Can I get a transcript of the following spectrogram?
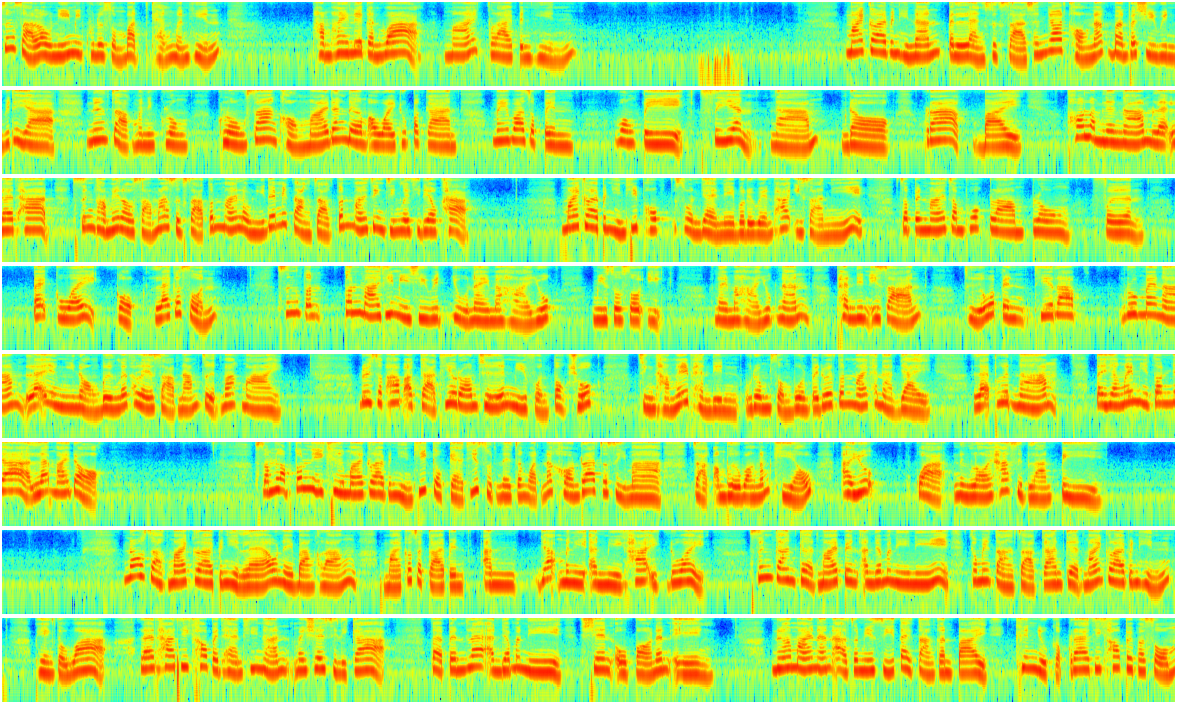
ซึ่งสารเหล่านี้มีคุณสมบัติแข็งเหมือนหินทำให้เรียกกันว่า ไม้กลายเป็นหิน ไม้กลายเป็นหินนั้นเป็นแหล่งศึกษาชั้นยอดของนักบรรพชีวินวิทยา เนื่องจากมันยังคงโครงสร้างของไม้ดั้งเดิมเอาไว้ทุกประการ ไม่ว่าจะเป็นวงปี เสี้ยน หนามดอก ราก ใบ ท่อลำเลียงน้ำและแร่ธาตุซึ่งทำให้เราสามารถศึกษาต้นไม้เหล่านี้ได้ไม่ต่างจากต้นไม้จริง ๆ เลยทีเดียวค่ะ ไม้กลายเป็นหินที่พบส่วนใหญ่ในบริเวณภาคอีสานนี้ จะเป็นไม้จำพวกปลามปลง เฟิร์นแปะกล้วย กก และก็สน ซึ่งต้นต้นไม้ที่มีชีวิตอยู่ในมหายุค มีโซโซอิกในมหายุคนั้น แผ่นดินอีสาน ถือว่าเป็นที่ราบรูปแม่น้ำและยังมีหนองบึงและทะเลสาบน้ำจืดมากมาย ด้วยสภาพอากาศที่ร้อนชื้นมีฝนตกชุก จึงทำให้แผ่นดินอุดมสมบูรณ์ไปด้วยต้นไม้ขนาดใหญ่ และพืชน้ำแต่ยังไม่มีต้นหญ้าและไม้ดอกสำหรับต้นนี้คือไม้กลายเป็นหินที่เก่าแก่ที่สุดในจังหวัดนครราชสีมา จากอำเภอวังน้ำเขียว อายุกว่า 150 ล้านปี นอกจากไม้กลายเป็นหินแล้วในบางครั้ง ไม้ก็จะกลายเป็นอัน ญมณีอันมีค่าอีกด้วย ซึ่งการเกิดไม้เป็นอัญมณีนี้ก็ไม่ต่างจากการเกิดไม้กลายเป็นหิน เพียงแต่ว่าแร่ธาตุที่เข้าไปแทนที่นั้นไม่ใช่ซิลิก้า แต่เป็นแร่อัญมณี เช่นโอปอลนั่นเอง เนื้อไม้นั้นอาจจะมีสีแตกต่างกันไป ขึ้นอยู่กับแร่ที่เข้าไปผสม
